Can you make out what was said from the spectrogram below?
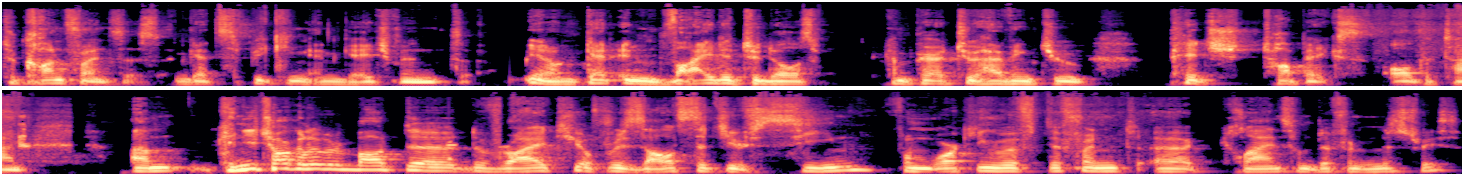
to conferences and get speaking engagement. You know, get invited to those compared to having to pitch topics all the time. Um, can you talk a little bit about the, the variety of results that you've seen from working with different uh, clients from different industries?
